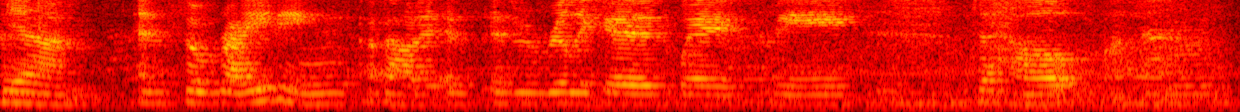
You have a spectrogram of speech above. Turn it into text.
Yeah. Um, and so writing about it is, is a really good way for me to help um,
